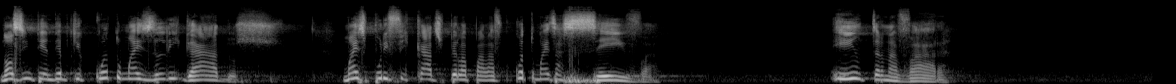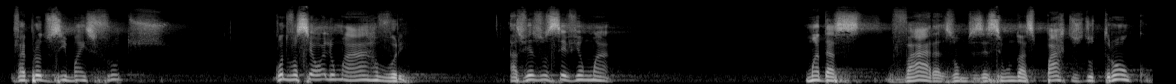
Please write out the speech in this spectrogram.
nós entendemos que quanto mais ligados, mais purificados pela palavra, quanto mais a seiva entra na vara, vai produzir mais frutos. Quando você olha uma árvore, às vezes você vê uma uma das varas, vamos dizer assim, uma das partes do tronco,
